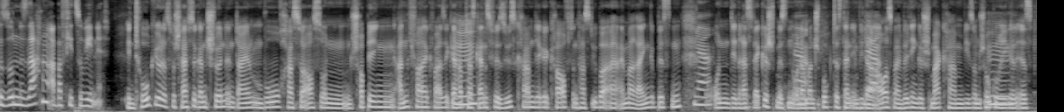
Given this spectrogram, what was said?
gesunde Sachen, aber viel zu wenig. In Tokio, das beschreibst du ganz schön in deinem Buch, hast du auch so einen Shopping-Anfall quasi gehabt, mhm. hast ganz viel Süßkram dir gekauft und hast überall einmal reingebissen ja. und den Rest weggeschmissen ja. oder man spuckt es dann eben wieder ja. aus. Man will den Geschmack haben, wie so ein Schokoriegel mhm. ist,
